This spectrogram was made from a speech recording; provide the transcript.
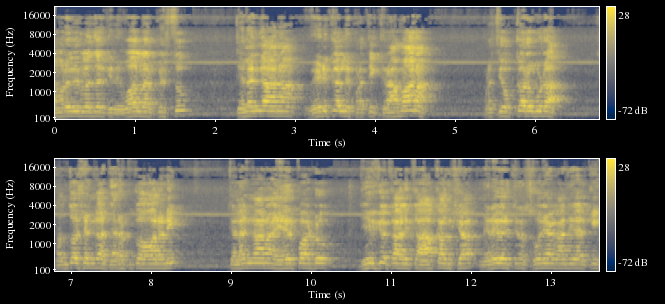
అమరవీరులందరికీ నివాళులు అర్పిస్తూ తెలంగాణ వేడుకల్ని ప్రతి గ్రామాన ప్రతి ఒక్కరు కూడా సంతోషంగా జరుపుకోవాలని తెలంగాణ ఏర్పాటు దీర్ఘకాలిక ఆకాంక్ష నెరవేర్చిన సోనియా గాంధీ గారికి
